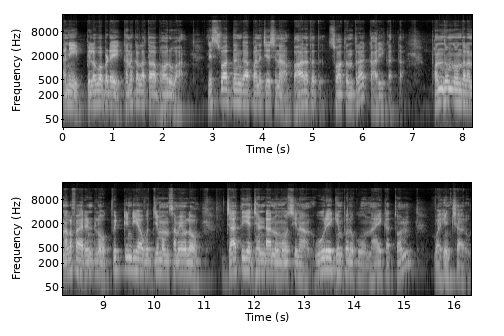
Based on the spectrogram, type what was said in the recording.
అని పిలువబడే కనకలత భారువ నిస్వార్థంగా పనిచేసిన భారత స్వాతంత్ర కార్యకర్త. పంతొమ్మిది వందల నలభై రెండులో క్విట్ ఇండియా ఉద్యమం సమయంలో జాతీయ జెండాను మోసిన ఊరేగింపునకు నాయకత్వం వహించారు.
